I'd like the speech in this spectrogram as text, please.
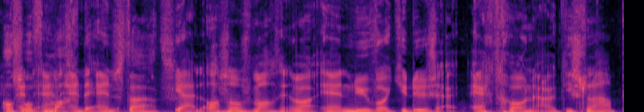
Alsof macht niet bestaat. Ja, alsof macht. maar- En nu word je dus echt gewoon uit die slaap,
